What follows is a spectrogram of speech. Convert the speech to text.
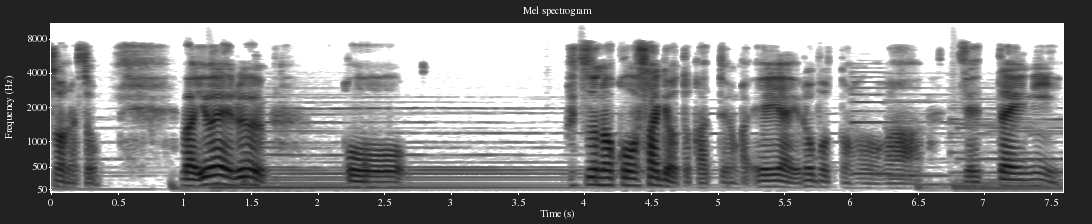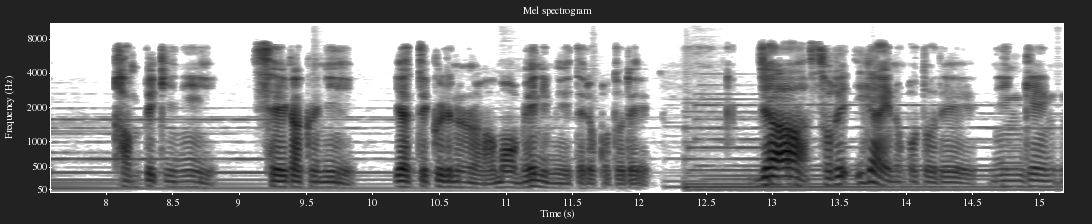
そうなんですよ。まあ、いわゆる、こう、普通のこう作業とかっていうのが AI、ロボットの方が絶対に完璧に正確にやってくれるのはもう目に見えてることで、じゃあそれ以外のことで人間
